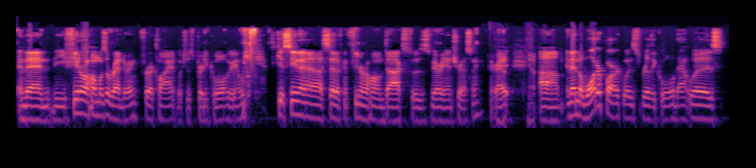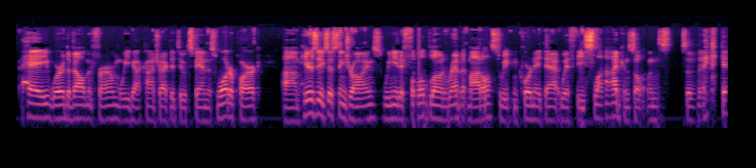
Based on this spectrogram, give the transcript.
And then the funeral home was a rendering for a client, which was pretty cool. We, we seen a set of funeral home docs was very interesting, right? Yep, yep. Um, and then the water park was really cool. That was, hey, we're a development firm. We got contracted to expand this water park. Um, here's the existing drawings. We need a full blown Revit model so we can coordinate that with the slide consultants so they can,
